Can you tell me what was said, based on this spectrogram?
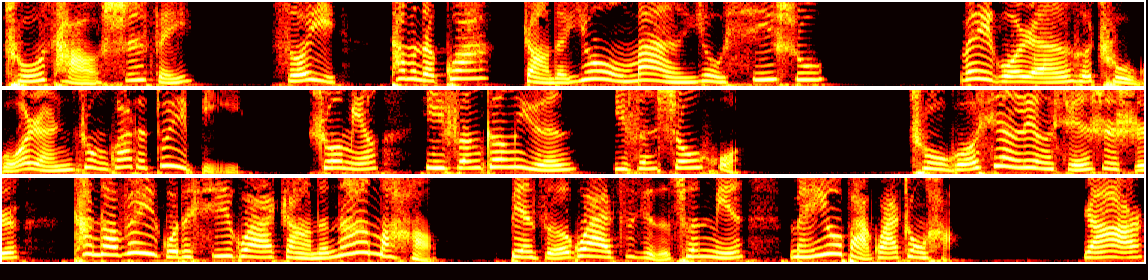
除草施肥，所以他们的瓜长得又慢又稀疏。魏国人和楚国人种瓜的对比，说明一分耕耘一分收获。楚国县令巡视时，看到魏国的西瓜长得那么好，便责怪自己的村民没有把瓜种好。然而，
